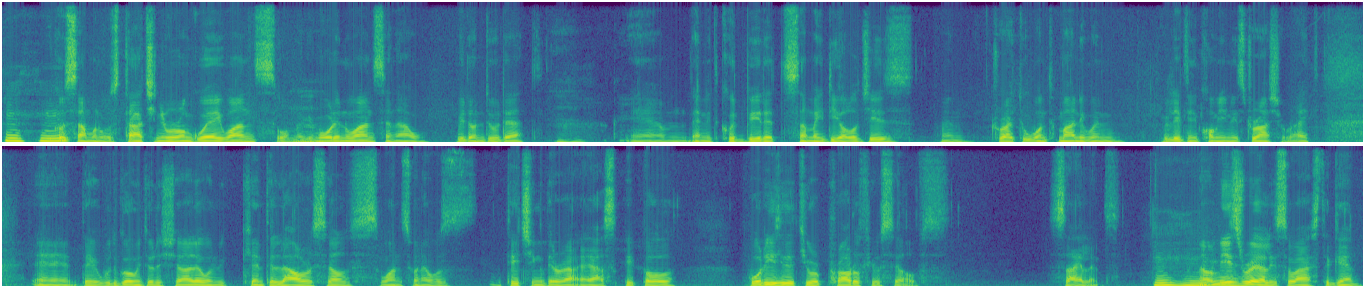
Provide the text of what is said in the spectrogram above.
Mm-hmm. Because someone was touched in the wrong way once, or maybe Mm. more than once, and now we don't do that. Mhm. Um, and it could be that some ideologies and try to want money when we lived in communist Russia, right? And they would go into the shadow, and we can't allow ourselves. Once, when I was teaching there, I asked people, "What is it that you're proud of yourselves?" Silence. Mm-hmm. Now I'm Israeli, so I asked again.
